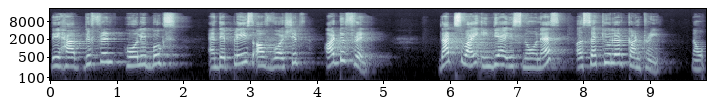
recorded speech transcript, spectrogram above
They have different holy books and their place of worship are different. That's why India is known as a secular country. Now,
